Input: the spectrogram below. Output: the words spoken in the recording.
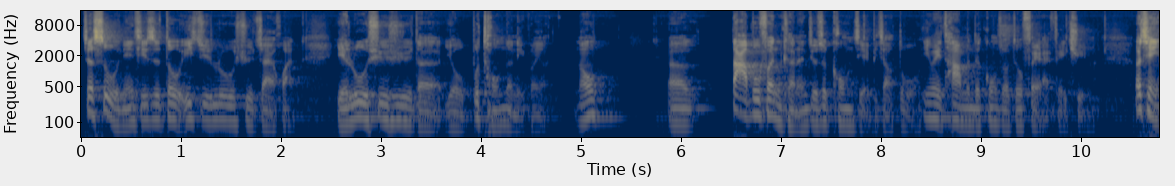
这四五年其实都一直陆续在换，也陆陆续续的有不同的女朋友。然后呃，大部分可能就是空姐比较多，因为他们的工作都飞来飞去嘛。而且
